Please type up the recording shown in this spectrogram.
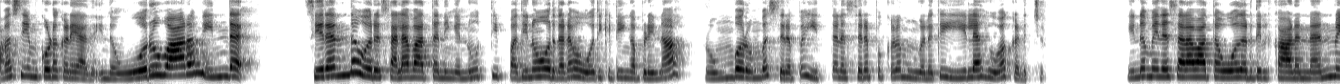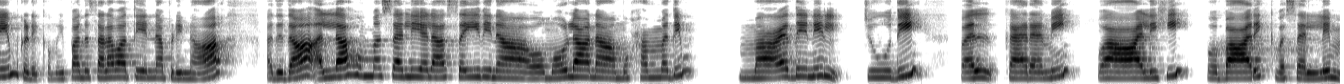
அவசியம் கூட கிடையாது. இந்த ஒரு வாரம் இந்த சிறந்த ஒரு செலவாத்தை நீங்கள் நூற்றி பதினோரு தடவை ஒதுக்கிட்டீங்க அப்படின்னா ரொம்ப ரொம்ப சிறப்பு. இத்தனை சிறப்புகளும் உங்களுக்கு இலகுவாக கிடைச்சிரும். இன்னும் இந்த செலவாத்தை ஓதுறதுக்கான நன்மையும் கிடைக்கும். இப்போ அந்த செலவாத்து என்ன அப்படின்னா அதுதான் அல்லாஹும்ம சல்லி அலா சைதினா ஓ மௌலானா முஹம்மதிம் மதினில் ஜூதி வல் கரமி வ ஆலிஹி ஒ பாரிக் வசல்லிம்.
